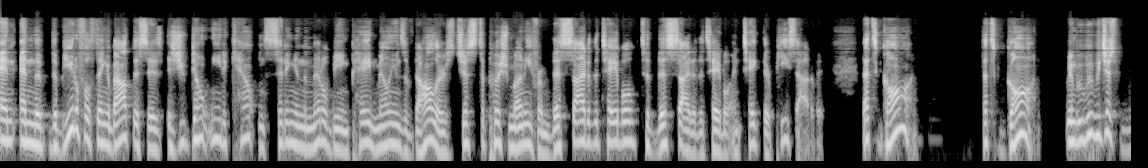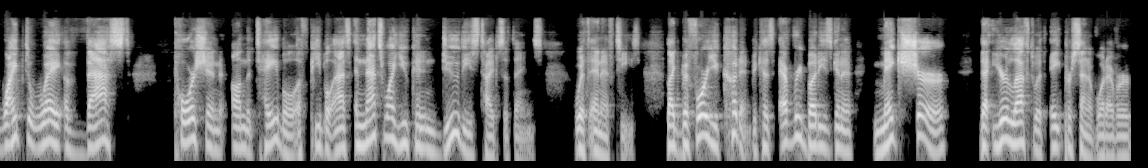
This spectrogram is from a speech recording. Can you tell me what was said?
And and the, the beautiful thing about this is is you don't need accountants sitting in the middle being paid millions of dollars just to push money from this side of the table to this side of the table and take their piece out of it. That's gone. That's gone. I mean, we, we just wiped away a vast portion on the table of people ask, and that's why you can do these types of things with NFTs. Like before, you couldn't because everybody's going to make sure that you're left with 8% of whatever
